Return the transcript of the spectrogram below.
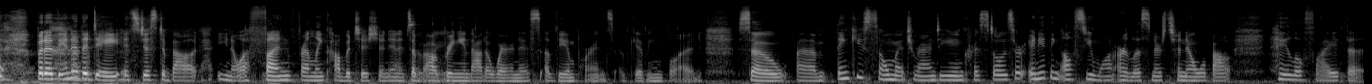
but at the end of the day, it's just about you know a fun, friendly competition, and it's about bringing that awareness of the importance of giving blood. So um, thank you so much, Randy and Crystal. Is there anything else you want our listeners to know about Halo Flight, the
